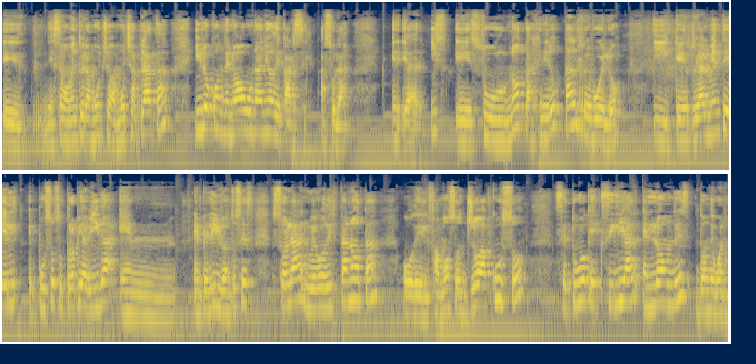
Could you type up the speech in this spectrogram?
en ese momento era mucha, mucha plata, y lo condenó a un año de cárcel a Solá. Eh, y eh, su nota generó tal revuelo y que realmente él eh, puso su propia vida en, en peligro. Entonces, sola luego de esta nota o del famoso yo acuso, se tuvo que exiliar en Londres, donde, bueno,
